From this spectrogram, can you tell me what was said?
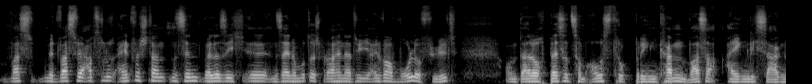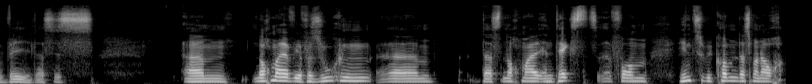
was, mit was wir absolut einverstanden sind, weil er sich äh, in seiner Muttersprache natürlich einfach wohler fühlt und dadurch besser zum Ausdruck bringen kann, was er eigentlich sagen will. Das ist ähm, nochmal, wir versuchen ähm, das nochmal in Textform hinzubekommen, dass man auch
